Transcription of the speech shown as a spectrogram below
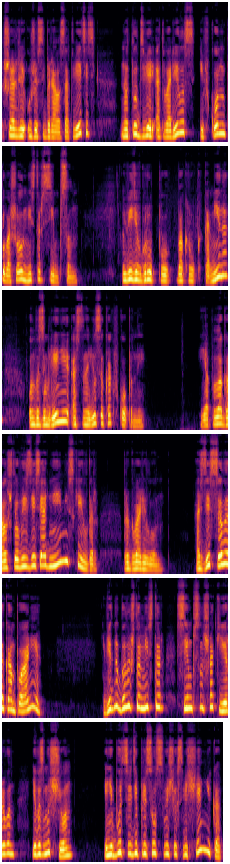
Шерли уже собиралась ответить, но тут дверь отворилась, и в комнату вошел мистер Симпсон. Увидев группу вокруг камина, он в изумлении остановился как вкопанный. «Я полагал, что вы здесь одни, мисс Килдер», — проговорил он. «А здесь целая компания». Видно было, что мистер Симпсон шокирован и возмущен, и не будь среди присутствующих священника,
